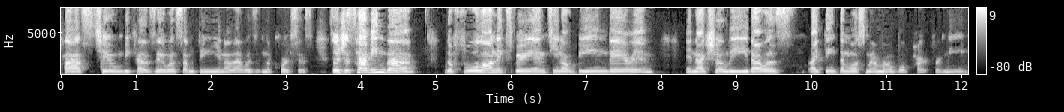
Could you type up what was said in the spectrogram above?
class too because it was something you know that was in the courses. So just having the the full on experience you know being there and and actually that was i think the most memorable part for me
